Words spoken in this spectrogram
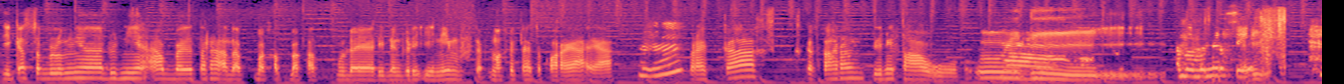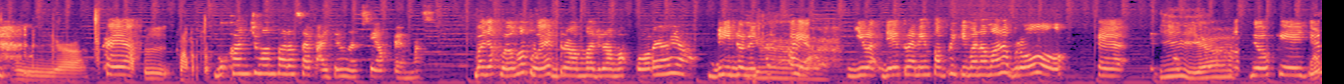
jika sebelumnya dunia abai terhadap bakat-bakat budaya di negeri ini maksud- maksudnya itu Korea ya Mm-mm. mereka sekarang kini tahu Widih Emang bener sih. Jadi, iya Kayak tapi kenapa tuh bukan cuma Parasite aja nggak sih yang famous. Banyak banget loh ya drama-drama Korea yang di Indonesia Iya. tuh kayak gila jadi trending topik di mana-mana bro. Kayak iya. Joki aja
